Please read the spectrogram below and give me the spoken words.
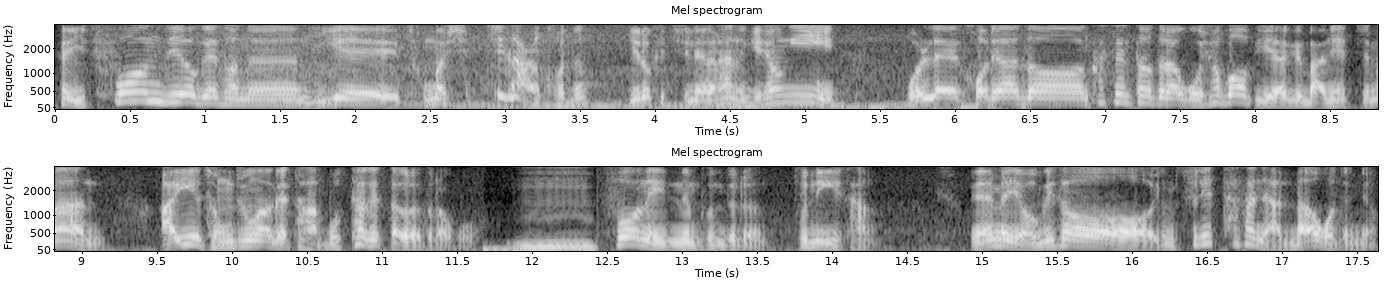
그러니까 이 수원 지역에서는 이게 정말 쉽지가 않거든? 이렇게 진행을 하는 게 형이 원래 거래하던 카센터들하고 협업 이야기를 많이 했지만 아예 정중하게 다 못하겠다 그러더라고. 음 수원에 있는 분들은 분위기상. 왜냐면 여기서 좀 수지 타산이 안 나오거든요.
